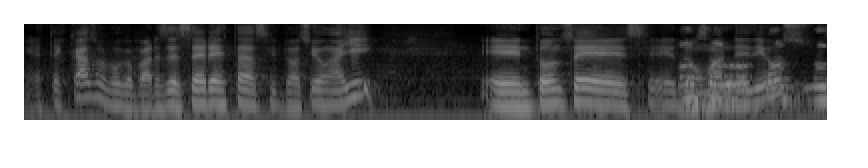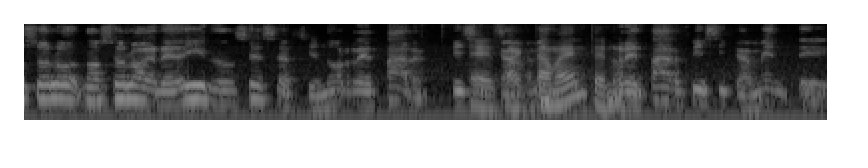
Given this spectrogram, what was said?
en este caso, porque parece ser esta situación allí. Entonces, eh, No don Juan solo, de Dios. no, no solo, no solo agredir, don César, sino retar físicamente. Exactamente, ¿no? Retar físicamente.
